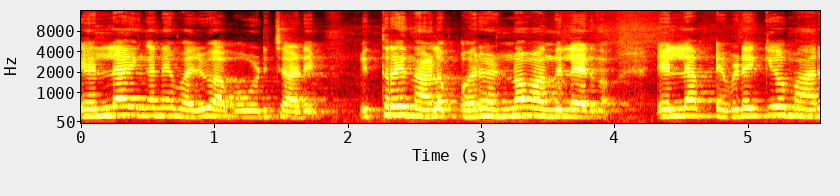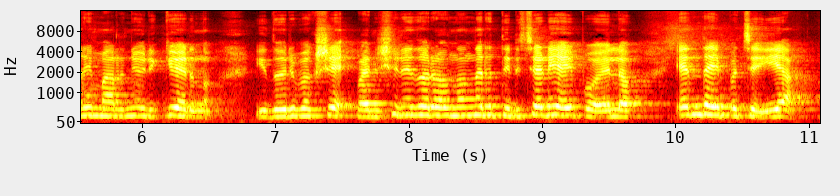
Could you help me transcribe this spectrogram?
എല്ലാം ഇങ്ങനെ വരുവാ ഓടിച്ചാടി ഇത്രയും നാളും ഒരെണ്ണം വന്നില്ലായിരുന്നു. എല്ലാം എവിടേക്കോ മാറി മറിഞ്ഞൊരിക്കുമായിരുന്നു ഇതൊരു പക്ഷേ മനുഷ്യനിതൊരു ഒന്നൊന്നര തിരിച്ചടിയായി പോയല്ലോ. എന്താ ഇപ്പം ചെയ്യുക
